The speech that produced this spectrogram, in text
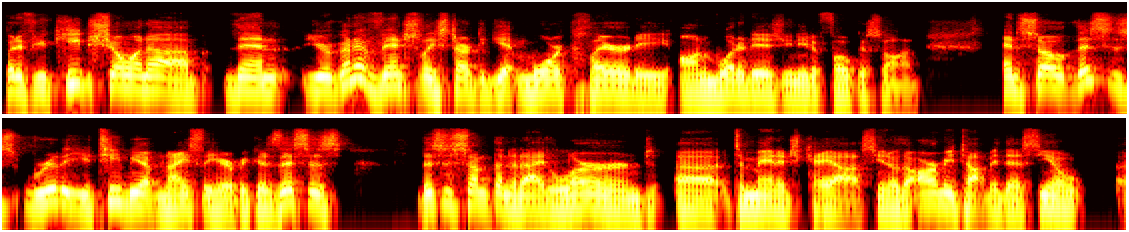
But if you keep showing up, then you're going to eventually start to get more clarity on what it is you need to focus on. And so this is really, you tee me up nicely here because this is this is something that I learned uh, to manage chaos. You know, the army taught me this. You know, uh,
